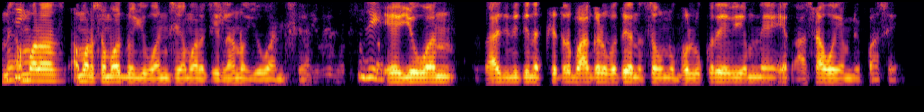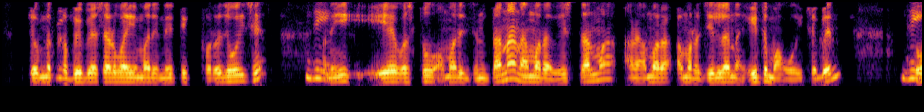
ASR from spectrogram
અને. અમારા અમારા સમાજનો યુવાન છે અમારા જિલ્લાનો યુવાન છે. એ યુવાન રાજનીતિના ક્ષેત્રમાં આગળ વધે અને સૌનું ભલું કરે એવી એમને એક આશા હોય એમની પાસે. જો અમને ખભે બેસાડવા એ મારી નૈતિક ફરજ હોય છે અને એ વસ્તુ અમારી જનતાના અને અમારા વિસ્તારમાં અને અમારા અમારા જિલ્લાના હિતમાં હોય છે બેન. તો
